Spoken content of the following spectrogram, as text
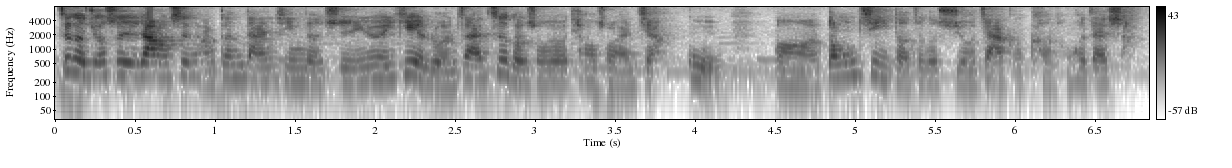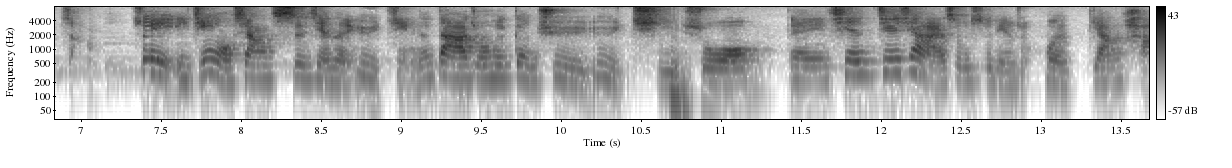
这个就是让市场更担心的是，因为叶伦在这个时候又跳出来讲过，呃，冬季的这个石油价格可能会再上涨，所以已经有像事先的预警，那大家就会更去预期说，哎，先接下来是不是联准会央行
